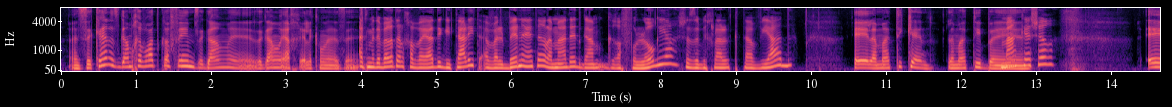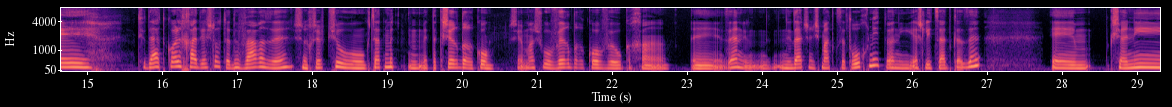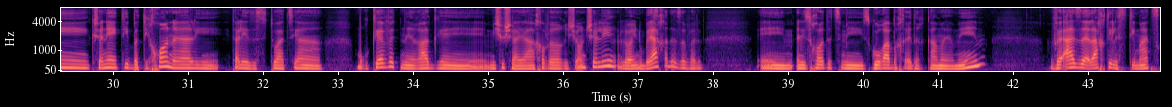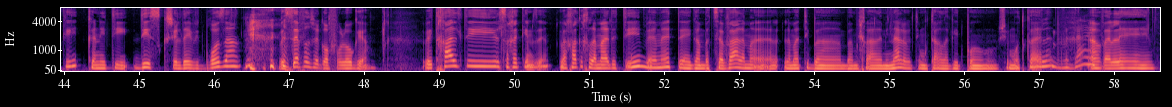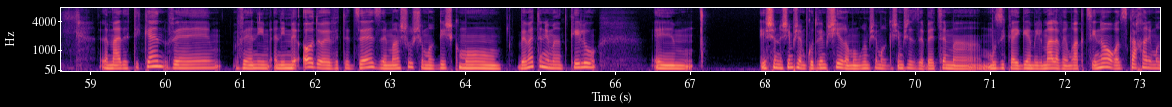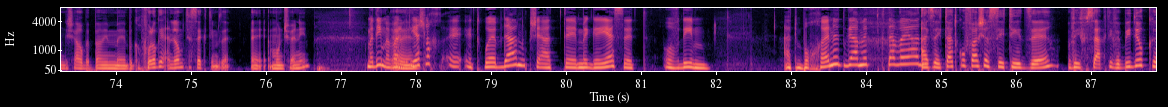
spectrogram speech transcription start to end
אז אה, כן, אז גם חברת קלפים, זה גם, אה, זה גם היה חלק מהזה. את מדברת על חוויה דיגיטלית, אבל בין היתר למדת גם גרפולוגיה, שזה בכלל כתב יד. אה, למדתי, כן, למדתי ב... מה הקשר? יודעת, כל אחד יש לו את הדבר הזה, שאני חושבת שהוא קצת מת- מתקשר דרכו, שמשהו עובר דרכו והוא ככה... אה, זה, אני, אני יודעת שנשמעת קצת רוחנית, אני, יש לי צד כזה. אה, כשאני, כשאני הייתי בתיכון, היה לי, הייתה לי איזו סיטואציה מורכבת, נהרג אה, מישהו שהיה החבר הראשון שלי, לא היינו ביחד אז, אבל אה, אני זוכרת את עצמי סגורה בחדר כמה ימים. ואז הלכתי לסטימצקי, קניתי דיסק של דיוויד ברוזה וספר של גרפולוגיה. והתחלתי לשחק עם זה, ואחר כך למדתי, באמת, אה, גם בצבא, למ- למדתי ב- במכללה למינהל, לא יודעת אם מותר להגיד פה שמות כאלה, בוודאי. אבל uh, למדתי כן, ו- ואני אני מאוד אוהבת את זה, זה משהו שמרגיש כמו, באמת אני אומרת, כאילו, um, יש אנשים שהם כותבים שיר, הם אומרים שהם מרגישים שזה בעצם המוזיקה הגיעה מלמעלה והם רק צינור, אז ככה אני מרגישה הרבה פעמים אה, בגרפולוגיה. אני לא מתעסקת עם זה אה, המון שנים. מדהים, אבל אה. יש לך את ובדן, כשאת מגייסת עובדים, את בוחנת גם את כתב היד? אז הייתה תקופה שעשיתי את זה, והפסקתי, ובדיוק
